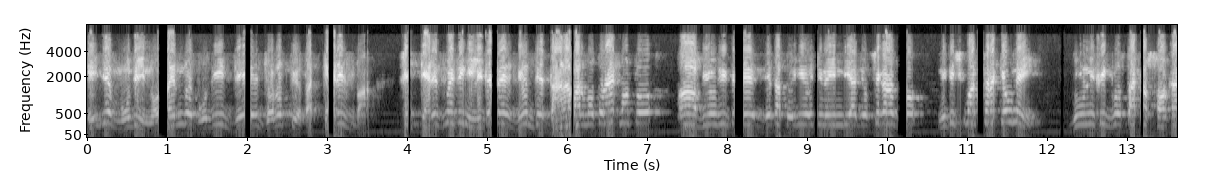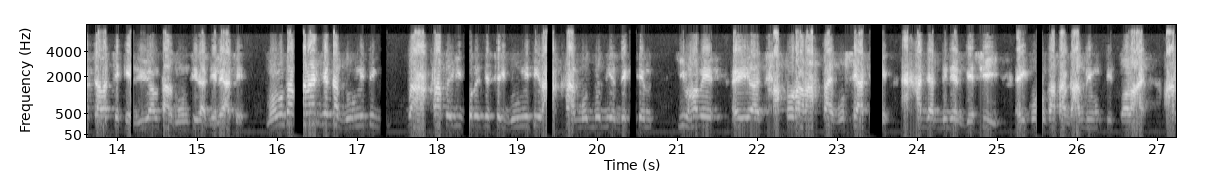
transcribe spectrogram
এই যে মোদী, নরেন্দ্র মোদীর যে জনপ্রিয়তা ক্যারিজমা সেই ক্যারিজমেটিক লিডারের বিরুদ্ধে দাঁড়াবার মতন একমাত্র বিরোধীতে যেটা তৈরি হয়েছিল ইন্ডিয়া জোট, সেখানে তো নীতিশ কুমার ছাড়া কেউ নেই। দুর্নীতিগ্রস্ত একটা সরকার চালাচ্ছে কেজরিওয়াল, তার মন্ত্রীরা জেলে আছে। মমতা ব্যানার্জি একটা দুর্নীতি আখড়া তৈরি করেছে, সেই দুর্নীতির আখড়ার মধ্য দিয়ে দেখছেন কীভাবে এই ছাত্ররা রাস্তায় বসে আছে এক হাজার দিনের বেশি এই কলকাতা গান্ধী মুক্তির তলায়। আর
